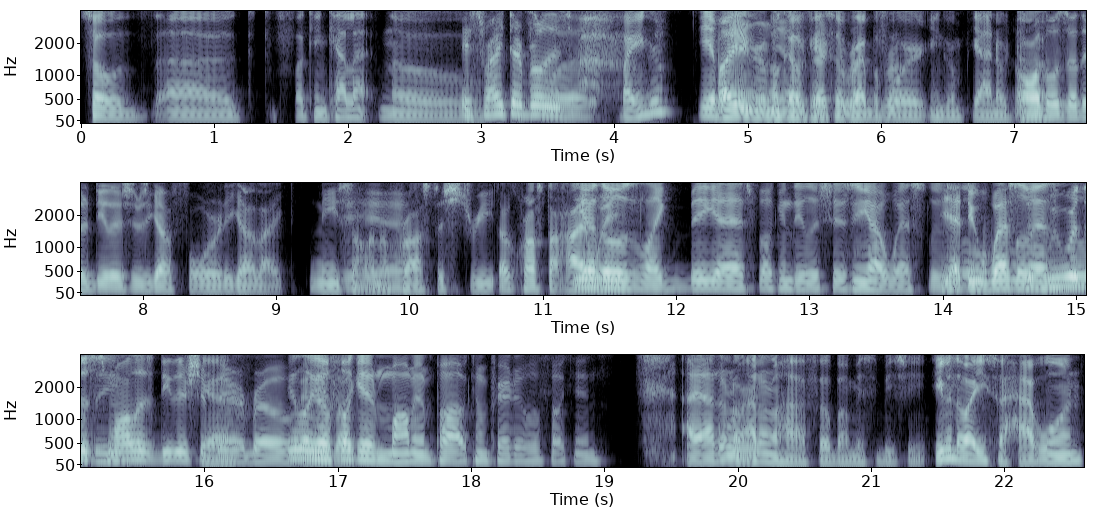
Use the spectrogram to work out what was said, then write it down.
So, uh, fucking Cala, no, It's right there, It's bro. It's, by Ingram. Yeah, By by Ingram, Ingram. Okay, yeah. okay. So exactly, right right, bro. before Ingram, yeah, I know. all those other dealerships. You got Ford. You got like Nissan Yeah. across the street, across the highway. Yeah, those like big ass fucking dealerships, and you got Westwood. Yeah, dude, little- Westwood. little We ass were the smallest dealership Yeah. there, bro. Feel and like a it's fucking mom and pop compared to a fucking. I, I don't know. I don't know how I feel about Mitsubishi. Even though I used to have one,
